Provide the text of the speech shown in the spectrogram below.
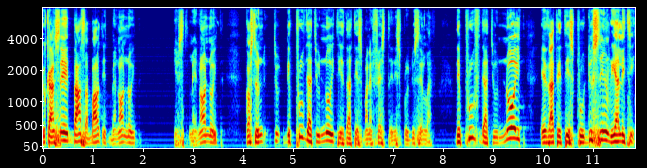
You can say dance about it, may not know it. You may not know it. Because to, to, the proof that you know it is that it's manifested, it's producing life. The proof that you know it is that it is producing reality.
